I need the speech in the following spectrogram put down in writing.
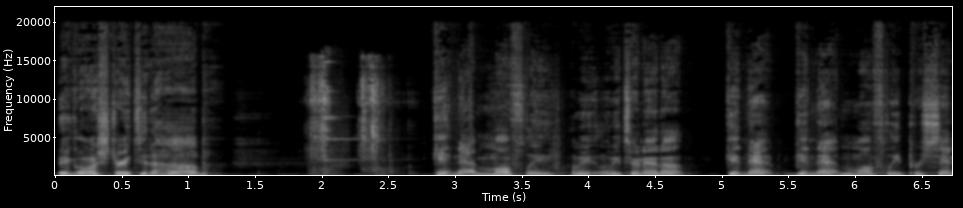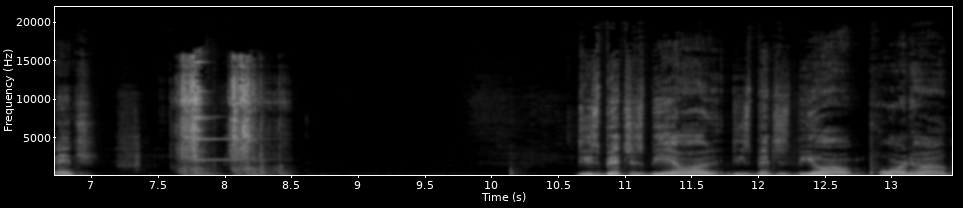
They're going straight to the hub, getting that monthly. Let me let me turn that up. Getting that getting that monthly percentage These bitches be on these bitches be on Pornhub.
